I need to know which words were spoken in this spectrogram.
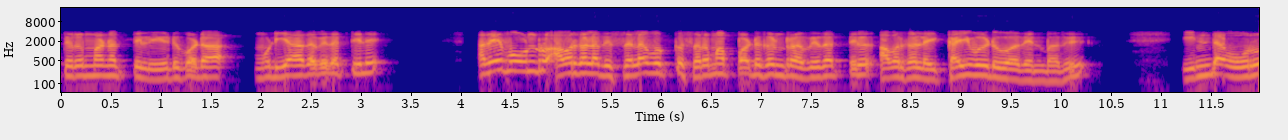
திருமணத்தில் ஈடுபட முடியாத விதத்திலே அதேபோன்று அவர்களது செலவுக்கு சிரமப்படுகின்ற விதத்தில் அவர்களை கைவிடுவதென்பது இந்த ஒரு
